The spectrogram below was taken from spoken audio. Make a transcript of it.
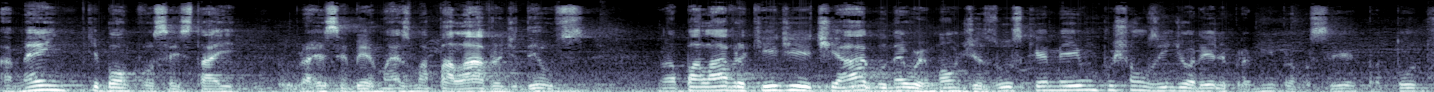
Amém? Que bom que você está aí para receber mais uma palavra de Deus. Uma palavra aqui de Tiago, né, o irmão de Jesus, que é meio um puxãozinho de orelha para mim, para você, para todos.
